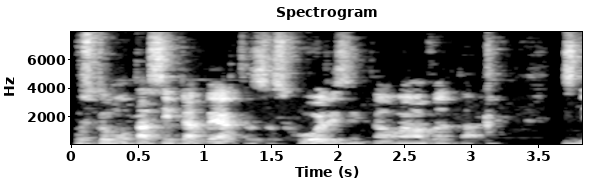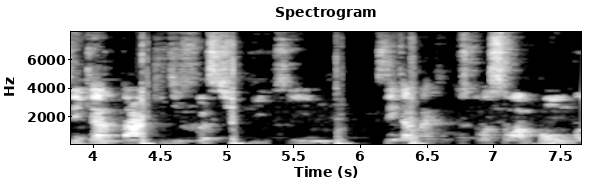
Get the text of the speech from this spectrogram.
costumam estar sempre abertas as cores, então é uma vantagem. Sneak Attack de First Pick. Sneak Attack costuma ser uma bomba,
